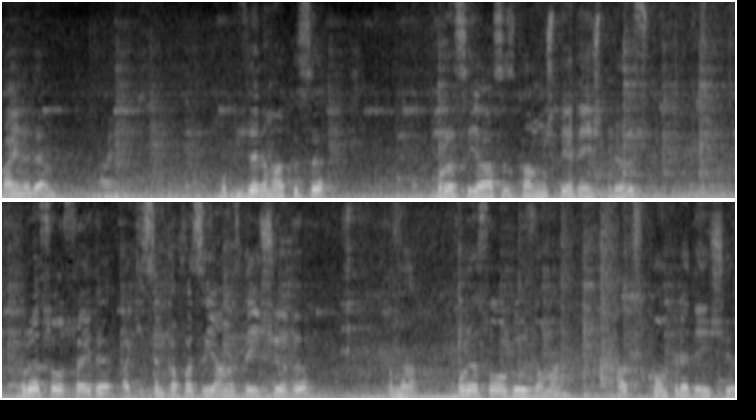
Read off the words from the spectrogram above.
Aynı değil mi? Aynen. Bu güzelim akısı burası yağsız kalmış diye değiştiriyoruz. Burası olsaydı akisin kafası yalnız değişiyordu. Ama burası olduğu zaman aks komple değişiyor.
